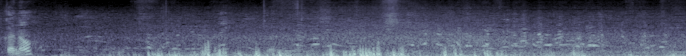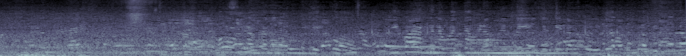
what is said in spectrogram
Ka, no? Oh, ang ganda ng toilet ko. Di ba, ginawan kami ng mimi, mimi ng toilet. Ang ganda.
